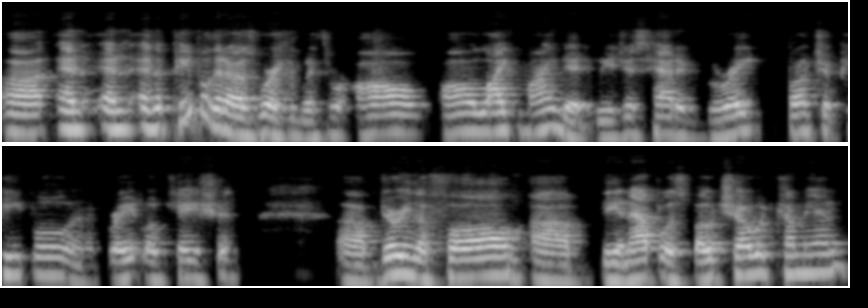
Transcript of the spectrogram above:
Uh, and, and, and the people that I was working with were all, all like-minded. We just had a great bunch of people and a great location. Uh, during the fall, uh, the Annapolis Boat Show would come in,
